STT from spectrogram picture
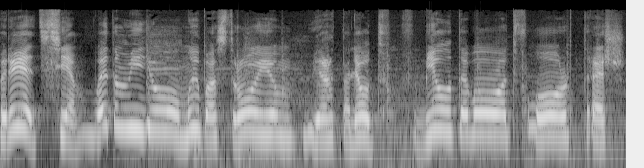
Привет всем! В этом видео мы построим вертолет в Buildable for Trash.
